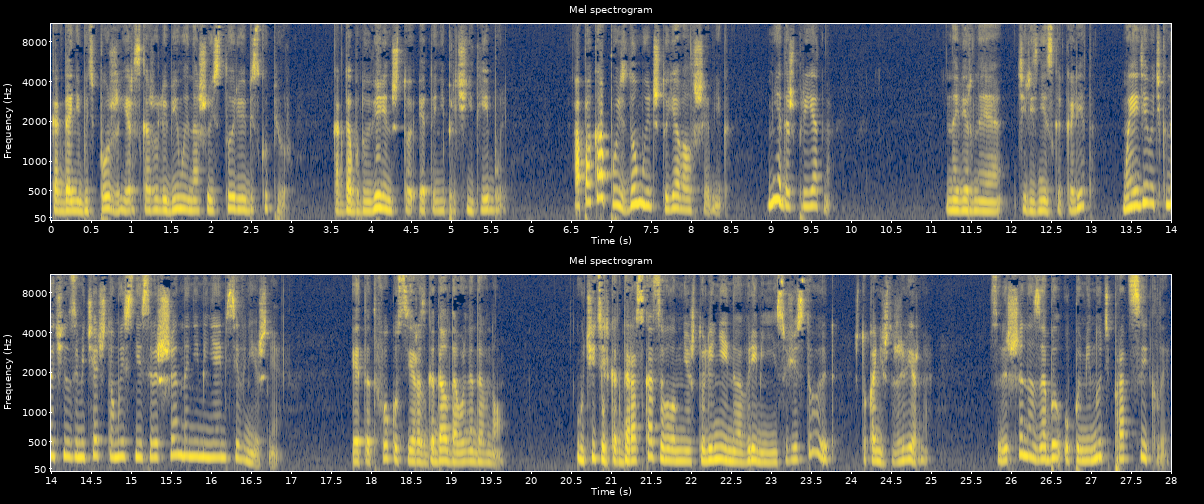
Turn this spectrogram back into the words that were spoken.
Когда-нибудь позже я расскажу любимой нашу историю без купюр, когда буду уверен, что это не причинит ей боль. А пока пусть думает, что я волшебник. Мне даже приятно. Наверное, через несколько лет моя девочка начнет замечать, что мы с ней совершенно не меняемся внешне. Этот фокус я разгадал довольно давно. Учитель, когда рассказывал мне, что линейного времени не существует, что, конечно же, верно, совершенно забыл упомянуть про циклы,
